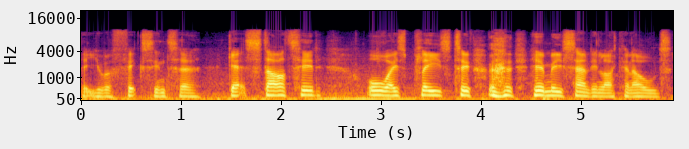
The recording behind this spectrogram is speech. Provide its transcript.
that you were fixing to get started always pleased to hear me sounding like an old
